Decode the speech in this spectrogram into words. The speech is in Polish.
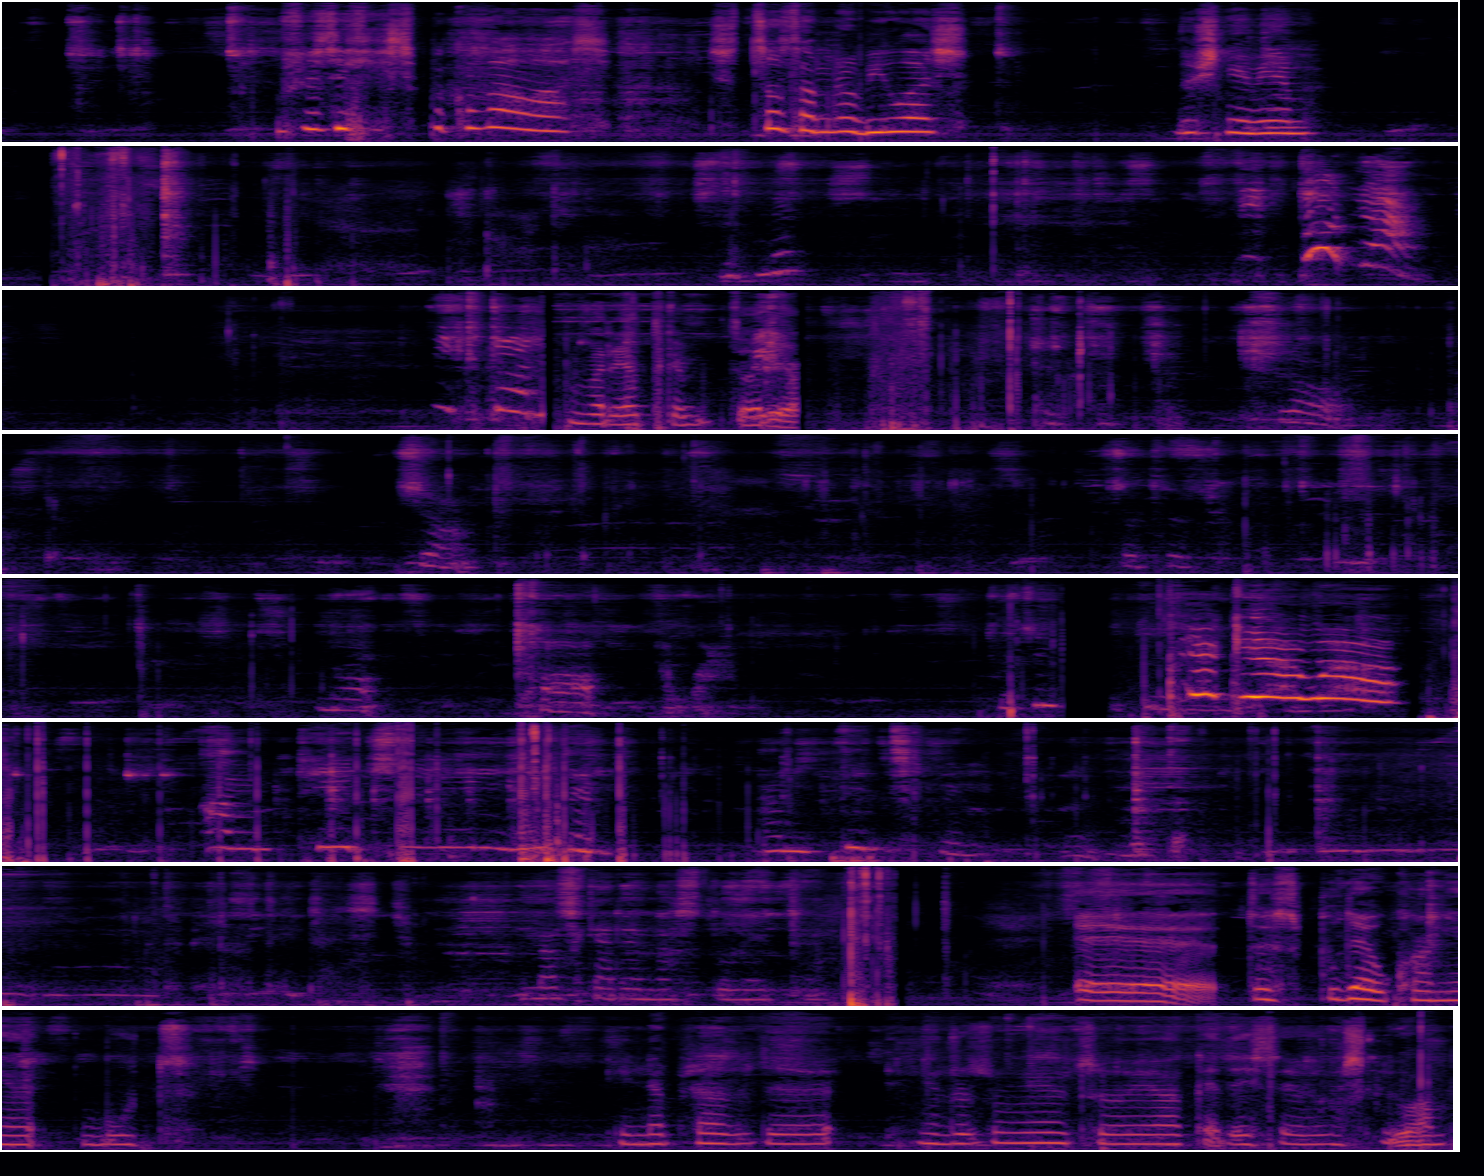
Tam robiłaś? Już nie wiem. Wiktoria! Wiktoria! Wariatka Wiktoria. Co? Co? Co to? No, to. Ała. To ty Jakie ała! antycznym butem. Antycznym butem. Maskarę na stulecie. Eee, to jest pudełko, a nie but. I naprawdę nie rozumiem, co ja kiedyś sobie wymyśliłam.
